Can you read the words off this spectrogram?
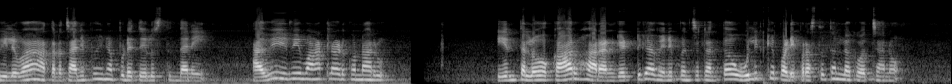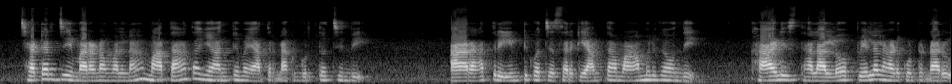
విలువ అతను చనిపోయినప్పుడే తెలుస్తుందని అవి ఇవి మాట్లాడుకున్నారు. ఇంతలో కారు హారన్ గట్టిగా వినిపించడంతో ఉలిక్కిపడి ప్రస్తుతంలోకి వచ్చాను. చటర్జీ మరణం వలన మా తాతయ్య అంతిమయాత్ర నాకు గుర్తొచ్చింది. ఆ రాత్రి ఇంటికి వచ్చేసరికి అంతా మామూలుగా ఉంది. ఖాళీ స్థలాల్లో పిల్లలు ఆడుకుంటున్నారు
